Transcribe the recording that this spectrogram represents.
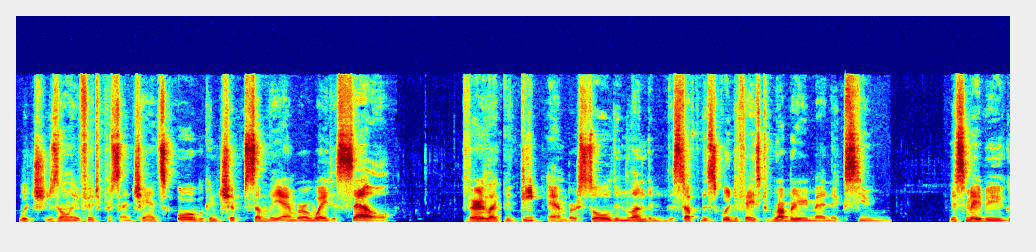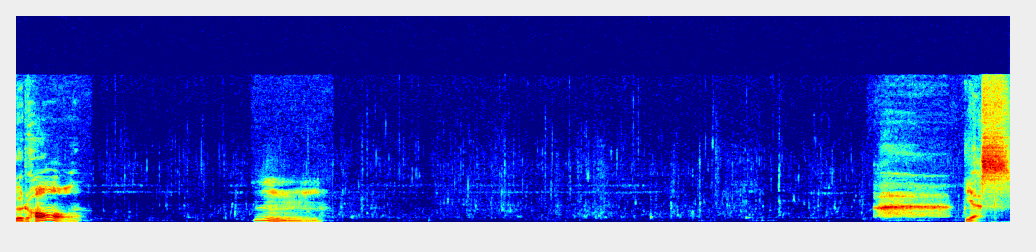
which is only a 50% chance, or we can chip some of the amber away to sell. Very like the deep amber sold in London, the stuff the squid-faced rubbery men exude. This may be a good haul. Hmm. Yes.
